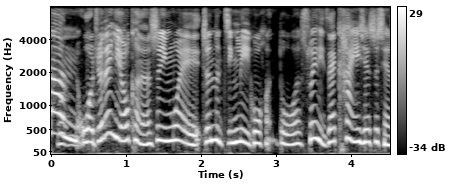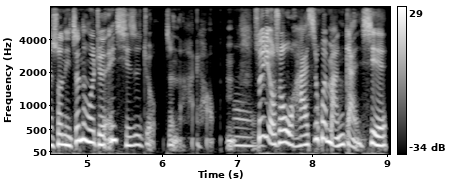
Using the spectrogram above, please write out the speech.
但我觉得也有可能是因为真的经历过很多，所以你在看一些事情的时候，你真的会觉得，哎、欸，其实就真的还好。嗯，哦、所以有时候我还是会蛮感谢，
